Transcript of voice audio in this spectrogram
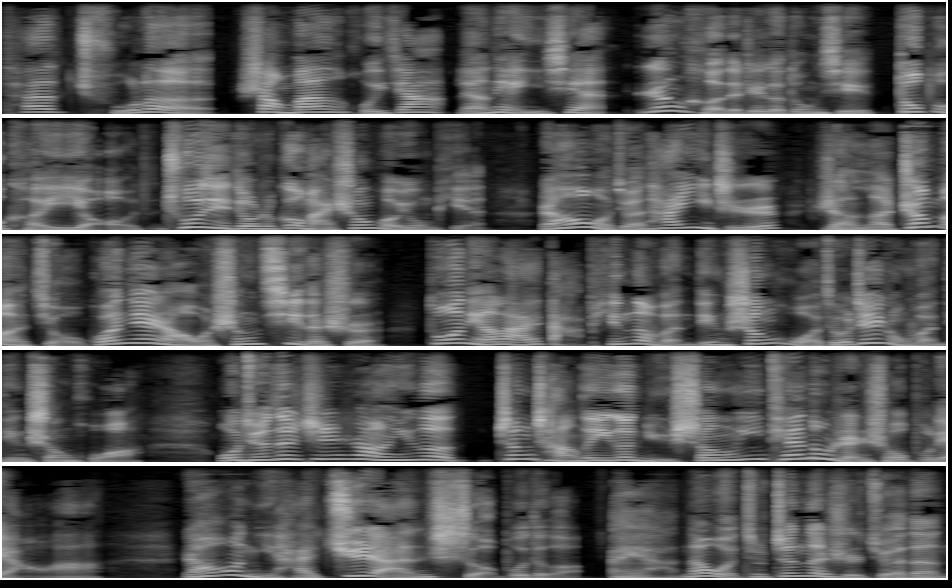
他除了上班回家两点一线，任何的这个东西都不可以有。出去就是购买生活用品。然后我觉得他一直忍了这么久，关键让我生气的是，多年来打拼的稳定生活，就这种稳定生活，我觉得这让一个正常的一个女生一天都忍受不了啊。然后你还居然舍不得，哎呀，那我就真的是觉得，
